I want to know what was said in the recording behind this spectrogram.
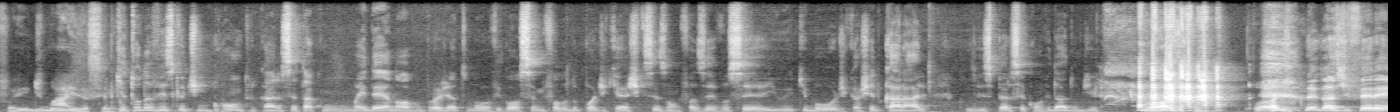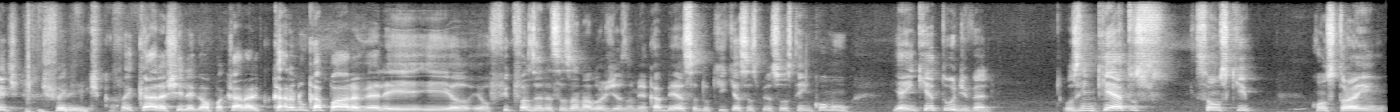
foi demais, assim. Porque toda vez que eu te encontro, cara, você tá com uma ideia nova, um projeto novo. Igual você me falou do podcast que vocês vão fazer, você e o Wikibold, que eu achei do caralho. Inclusive, espero ser convidado um dia. Lógico, lógico. Negócio diferente. Diferente, cara. Falei, cara, achei legal pra caralho, que o cara nunca para, velho. E, e eu, eu fico fazendo essas analogias na minha cabeça do que, que essas pessoas têm em comum. E a inquietude, velho. Os inquietos são os que constroem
